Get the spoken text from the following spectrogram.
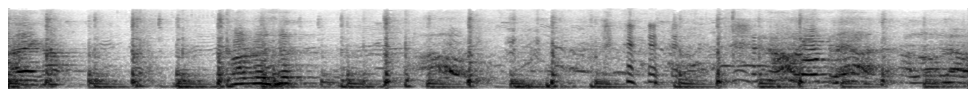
อะไรครับ ความรู้สึกเอ้าฉันเอาลมแล้วฉันเอาลมแล้ว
